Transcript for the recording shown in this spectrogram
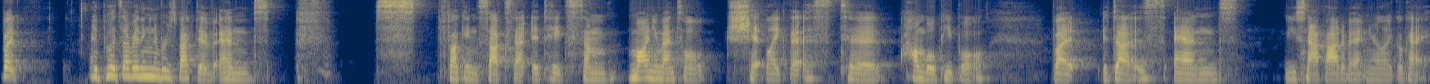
But it puts everything into perspective and f- fucking sucks that it takes some monumental shit like this to humble people, but it does. And you snap out of it and you're like, okay,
